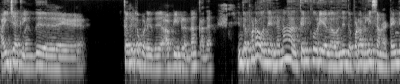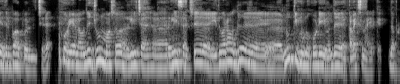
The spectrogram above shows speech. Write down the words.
ஹைஜாக்ல இருந்து தவிர்க்கப்படுது அப்படின்றது தான் கதை. இந்த படம் வந்து என்னன்னா தென்கொரியால வந்து இந்த படம் ரிலீஸ் ஆன டைம் எதிர்பார்ப்பு இருந்துச்சு. தென்கொரியால வந்து ஜூன் மாசம் ரிலீஸ் ரிலீஸ் ஆச்சு. இதுவரை வந்து நூத்தி மூணு கோடி வந்து கலெக்ஷன் ஆயிருக்கு இந்த படம்.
